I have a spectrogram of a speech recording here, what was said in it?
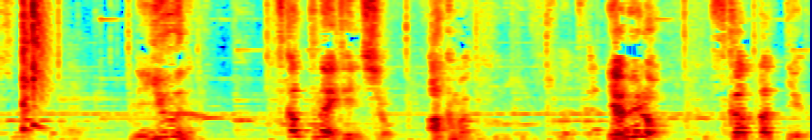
昨使ったよね言うな。使ってない手にしろ。あくまで。昨日使ったやめろ。使ったっていうの。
